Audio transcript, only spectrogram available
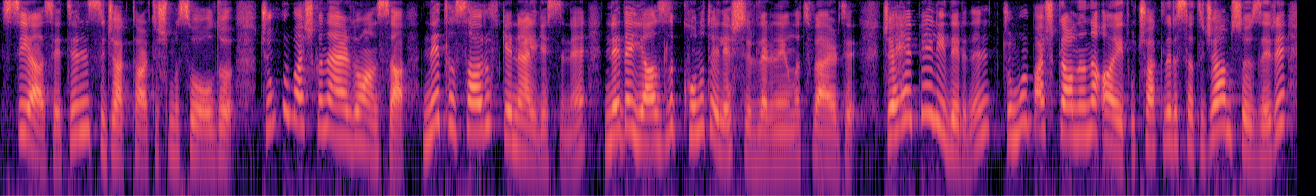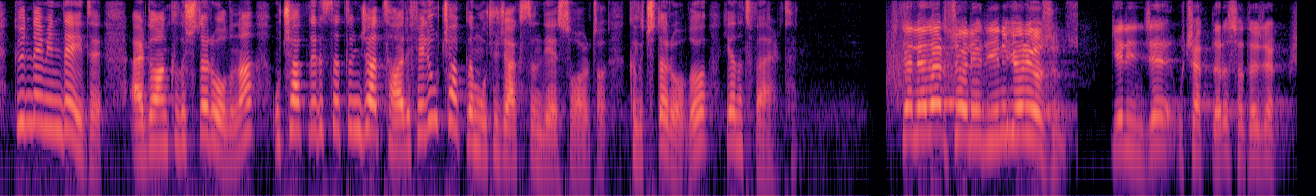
siyasetin sıcak tartışması oldu. Cumhurbaşkanı Erdoğan ne tasarruf genelgesine ne de yazlık konut eleştirilerine yanıt verdi. CHP liderinin Cumhurbaşkanlığına ait uçakları satacağım sözleri gündemindeydi. Erdoğan Kılıçdaroğlu'na uçakları satınca tarifeli uçakla mı uçacaksın diye sordu. Kılıçdaroğlu yanıt verdi. İşte neler söylediğini görüyorsunuz. Gelince uçakları satacakmış.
